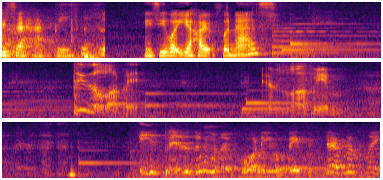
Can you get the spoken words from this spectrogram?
My must be so happy. Is he what you hope for, Naz? I love it. I love him. He's better than when I bought you a baby differently.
